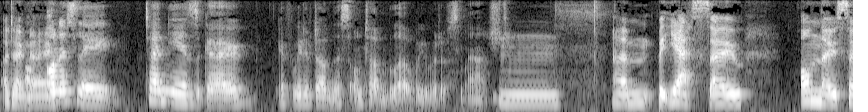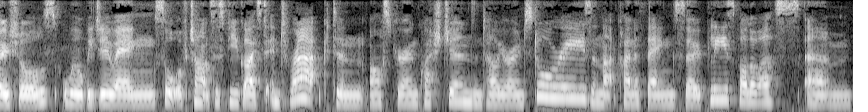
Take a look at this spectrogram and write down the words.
I don't know. Honestly, 10 years ago, if we'd have done this on Tumblr, we would have smashed. Mm. Um, but yes, so on those socials, we'll be doing sort of chances for you guys to interact and ask your own questions and tell your own stories and that kind of thing. So please follow us. Um,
